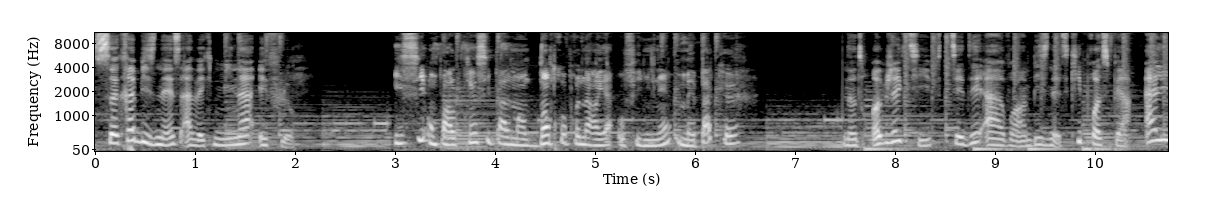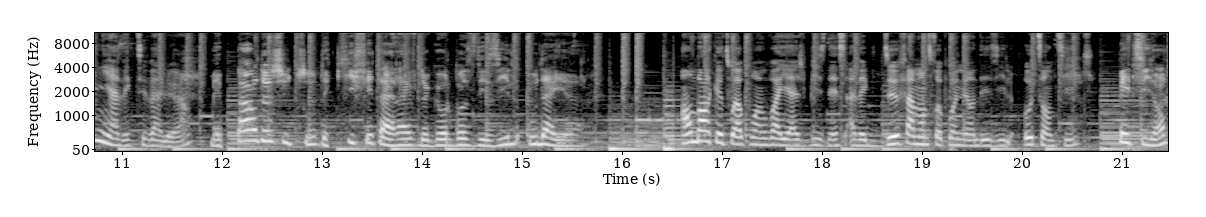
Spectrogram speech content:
Secret Business avec Mina et Flo. Ici, on parle principalement d'entrepreneuriat au féminin, mais pas que. Notre objectif, t'aider à avoir un business qui prospère aligné avec tes valeurs, mais par-dessus tout de kiffer ta rêve de Gold Boss des îles ou d'ailleurs. Embarque-toi pour un voyage business avec deux femmes entrepreneurs des îles authentiques, pétillantes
